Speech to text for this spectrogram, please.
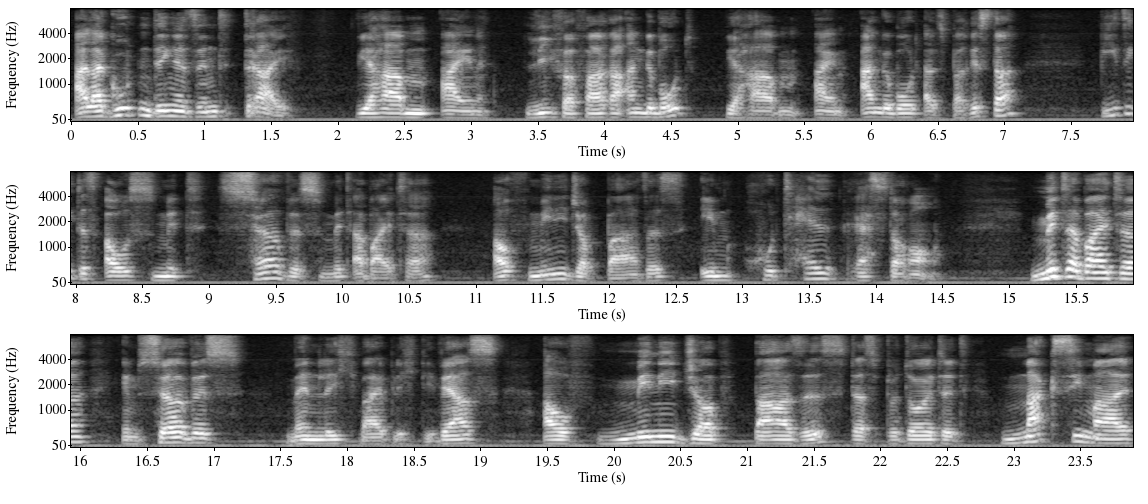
Aller guten Dinge sind drei. Wir haben ein Lieferfahrerangebot. Wir haben ein Angebot als Barista. Wie sieht es aus mit Service-Mitarbeiter auf Minijob-Basis im Hotelrestaurant? Mitarbeiter im Service, männlich, weiblich, divers, auf Minijob-Basis. Das bedeutet maximal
